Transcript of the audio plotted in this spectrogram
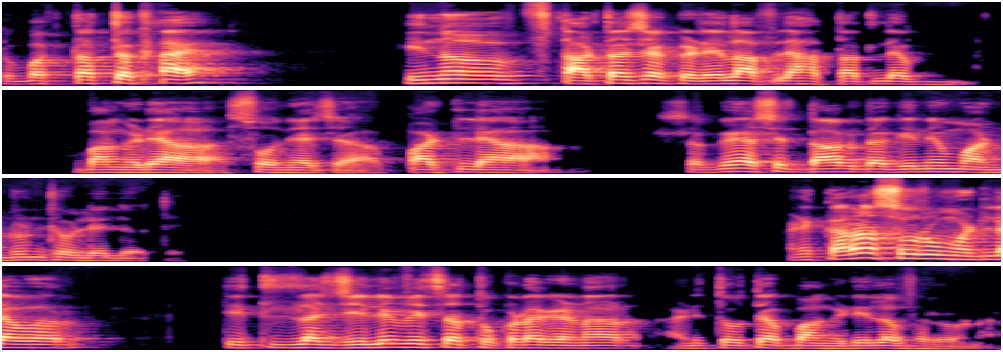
तो बघतात तर काय? हिनं ताटाच्या कडेला आपल्या हातातल्या बांगड्या सोन्याच्या पाटल्या सगळे असे दागदागिने मांडून ठेवलेले होते. आणि करा सुरू म्हटल्यावर तिथला जिलेबीचा तुकडा घेणार आणि तो त्या बांगडीला भरवणार.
